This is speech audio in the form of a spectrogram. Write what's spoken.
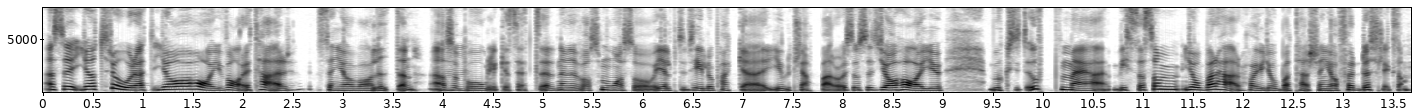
Alltså, jag tror att jag har ju varit här sen jag var liten. Alltså mm. på olika sätt. När vi var små så hjälpte vi till att packa julklappar. Och så, så jag har ju vuxit upp med, vissa som jobbar här har ju jobbat här sen jag föddes. Liksom.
